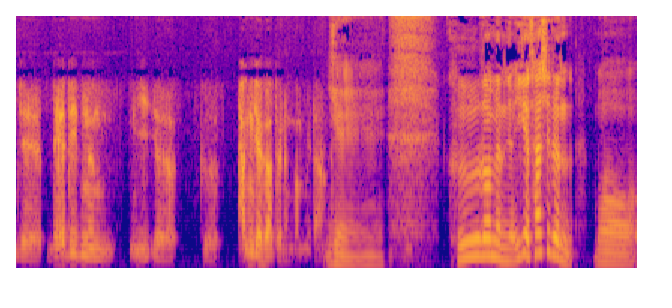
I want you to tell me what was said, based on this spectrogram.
이제 내딛는 이, 어, 그 단계가 되는 겁니다. 예. 그러면요. 이게 사실은 뭐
